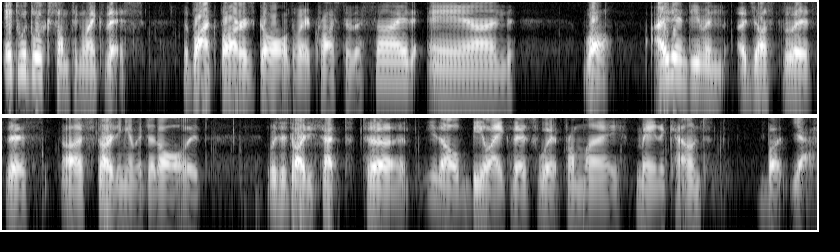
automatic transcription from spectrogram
It would look something like this. The black bars go all the way across to the side, and, well, I didn't even adjust with this uh, starting image at all. It was just already set to, you know, be like this with, from my main account. But yeah.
